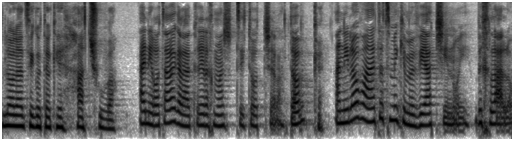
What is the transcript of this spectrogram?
לא להציג אותה כהתשובה. אני רוצה רגע להקריא לך משהו ציטוט שלה, טוב? כן. אני לא רואה את עצמי כמביאת שינוי, בכלל לא.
